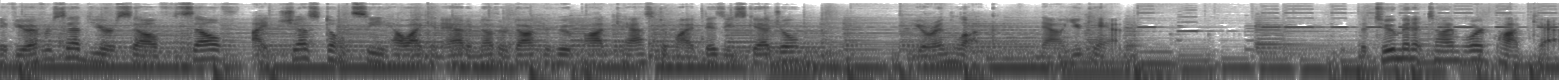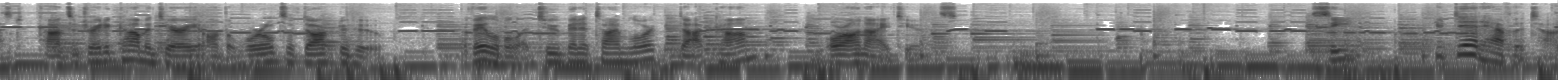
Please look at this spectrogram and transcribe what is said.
If you ever said to yourself, Self, I just don't see how I can add another Doctor Who podcast to my busy schedule, you're in luck. Now you can. The Two Minute Time Lord podcast, concentrated commentary on the worlds of Doctor Who. Available at twominutetimelord.com or on iTunes. See, you did have the time.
